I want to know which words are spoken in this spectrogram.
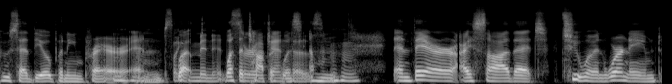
who said the opening prayer Mhm. and like what, minutes what the topic was. agendas. Mhm. Mhm. And there I saw that two women were named.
